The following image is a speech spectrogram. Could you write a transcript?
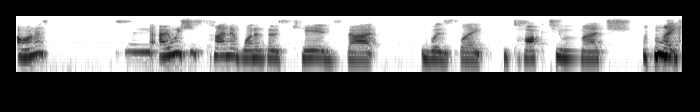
honestly, I was just kind of one of those kids that was like talk too much, like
